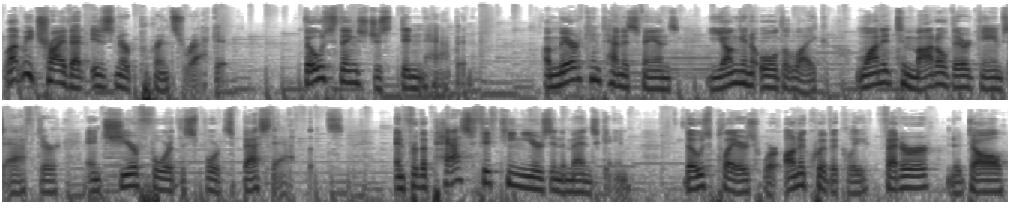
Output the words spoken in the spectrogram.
let me try that Isner Prince racket. Those things just didn't happen. American tennis fans, young and old alike, wanted to model their games after and cheer for the sport's best athletes. And for the past 15 years in the men's game, those players were unequivocally Federer, Nadal,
